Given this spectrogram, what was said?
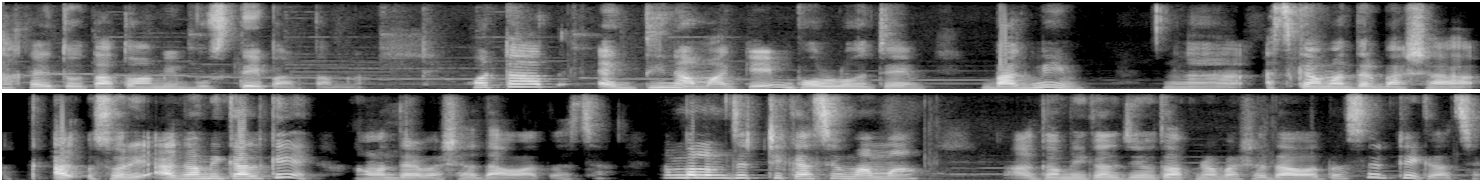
থাকাইতো তা তো আমি বুঝতেই পারতাম না। হঠাৎ একদিন আমাকে বলল যে, বাগনি আজকে আমাদের বাসা সরি আগামীকালকে আমাদের বাসা দাওয়াত আছে। আমি বললাম যে, ঠিক আছে মামা, আগামীকাল যেহেতু আপনার বাসায় দাওয়াত আছে, ঠিক আছে।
